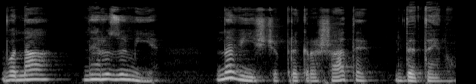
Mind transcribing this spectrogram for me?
Вона не розуміє, навіщо прикрашати дитину.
